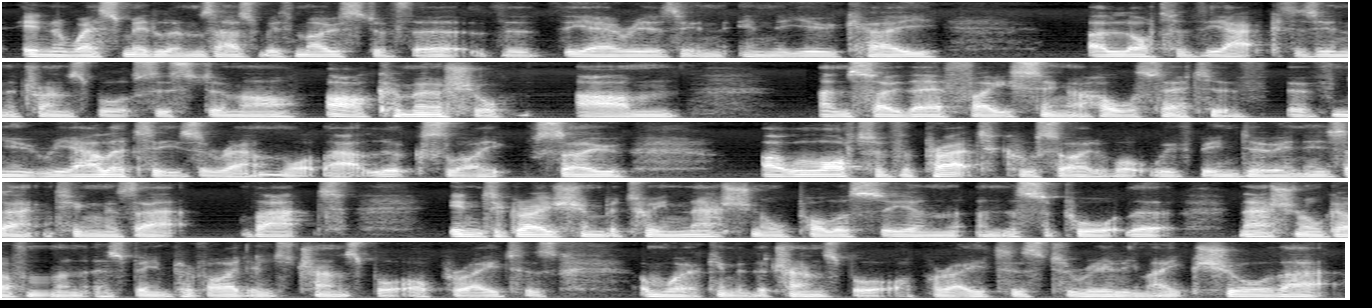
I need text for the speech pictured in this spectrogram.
in the West Midlands, as with most of the the, the areas in in the UK, a lot of the actors in the transport system are are commercial. Um, and so they're facing a whole set of, of new realities around what that looks like. So a lot of the practical side of what we've been doing is acting as that that integration between national policy and, and the support that national government has been providing to transport operators and working with the transport operators to really make sure that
